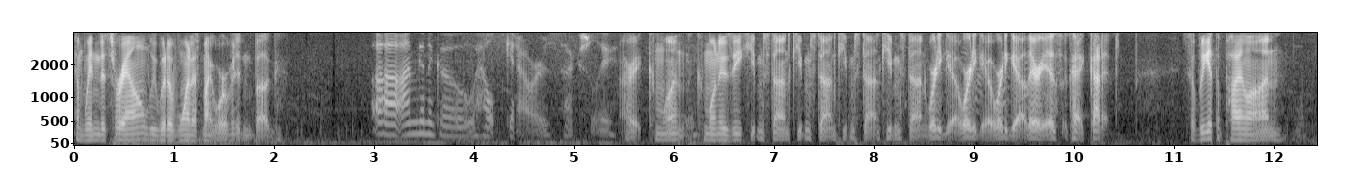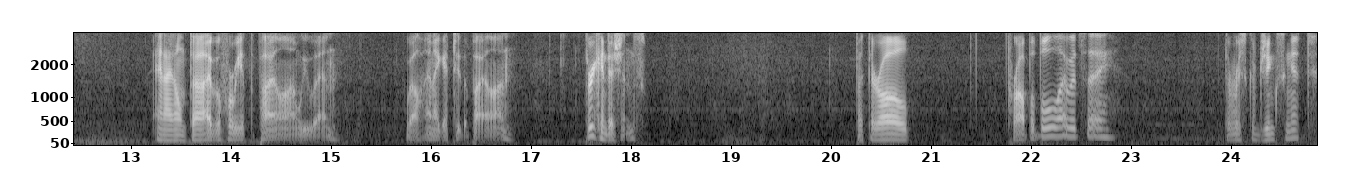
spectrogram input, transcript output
and win this round, we would have won if my orb didn't bug. Uh, I'm gonna go help get ours actually. All right, come on, come on, Uzi, keep him stunned, keep him stunned, keep him stunned, keep him stunned. Where'd he go? Where'd he go? Where'd he go? There he is. Okay, got it. So if we get the pylon, and I don't die before we get the pylon, we win. Well, and I get to the pylon. Three conditions. But they're all probable, I would say. The risk of jinxing it.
